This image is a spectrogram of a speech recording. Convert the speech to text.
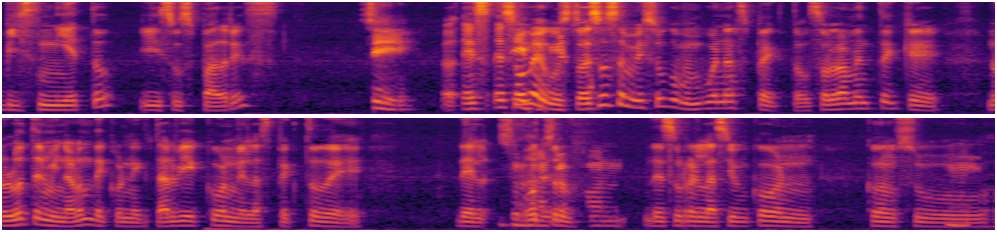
bisnieto y sus padres. Sí. Eso me gustó, eso se me hizo como un buen aspecto, solamente que no lo terminaron de conectar bien con el aspecto de del otro de su relación con con su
